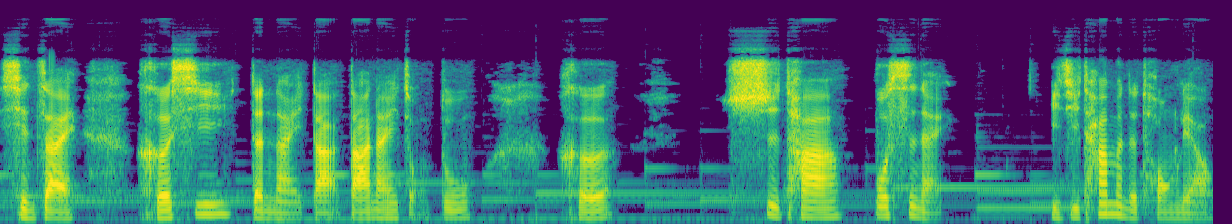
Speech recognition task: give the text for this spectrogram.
现在河西的乃达达乃总督和是他波斯乃以及他们的同僚。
